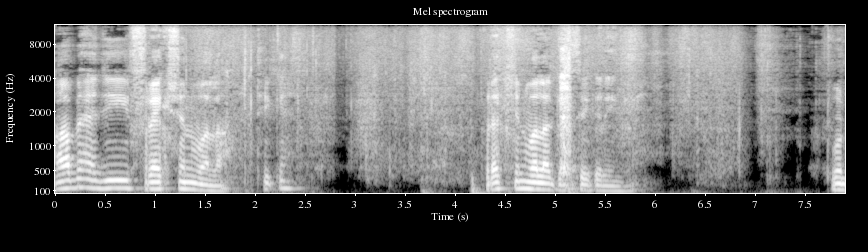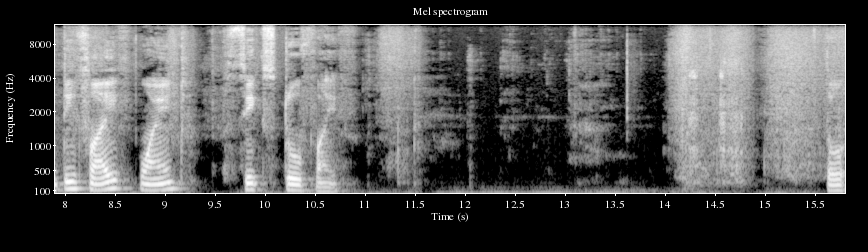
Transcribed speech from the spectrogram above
अब है जी फ्रैक्शन वाला, ठीक है? फ्रैक्शन वाला कैसे करेंगे? Twenty five point six two five तो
